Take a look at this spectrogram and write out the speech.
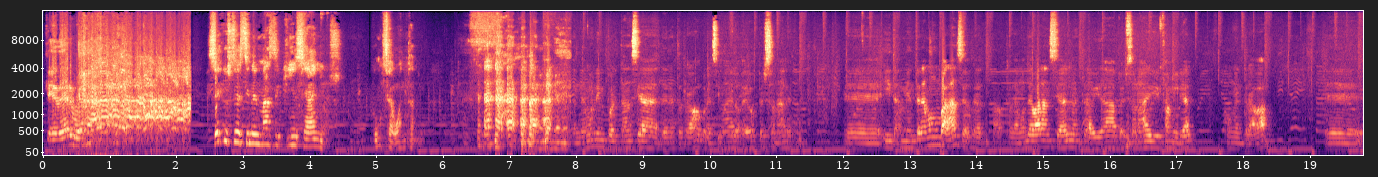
¿Qué verbo? Sé que ustedes tienen más de 15 años. ¿Cómo se aguantan? Entendemos la importancia de nuestro trabajo por encima de los egos personales. Eh, y también tenemos un balance, o sea, tratamos de balancear nuestra vida personal y familiar con el trabajo. Eh,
